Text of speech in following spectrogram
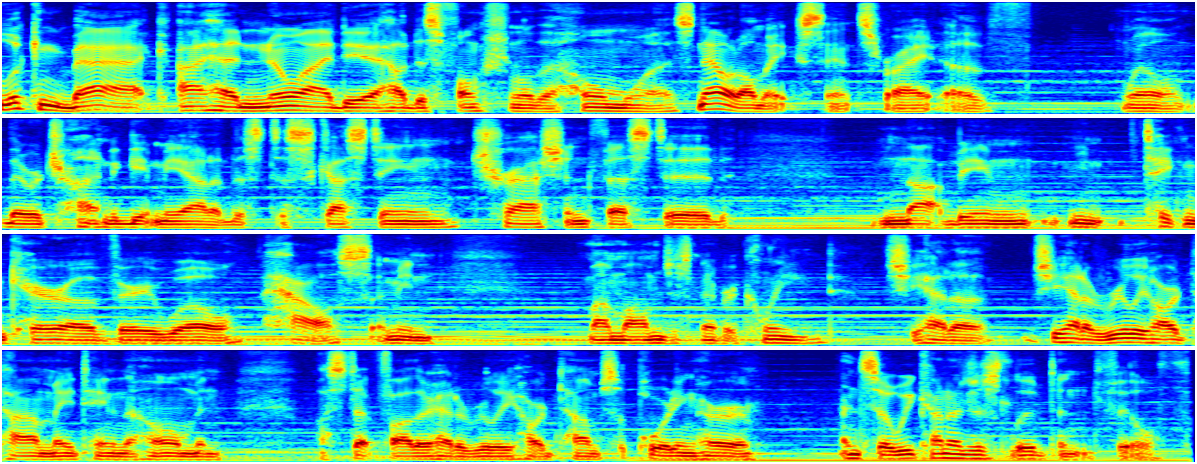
Looking back, I had no idea how dysfunctional the home was. Now it all makes sense, right? Of well, they were trying to get me out of this disgusting, trash infested, not being taken care of very well house. I mean, my mom just never cleaned. She had a she had a really hard time maintaining the home and my stepfather had a really hard time supporting her. And so we kind of just lived in filth.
